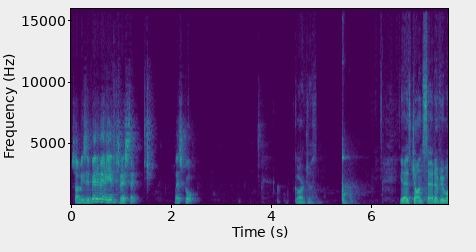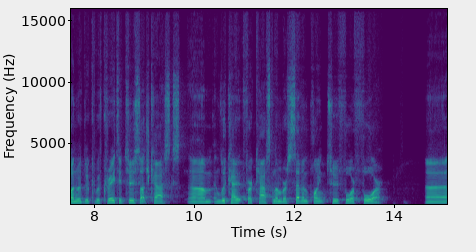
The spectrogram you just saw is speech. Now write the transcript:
So it makes it very, very interesting. Let's go. Gorgeous. Yeah, as John said, everyone, we've created two such casks, um, and look out for cask number 7.244. Uh,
